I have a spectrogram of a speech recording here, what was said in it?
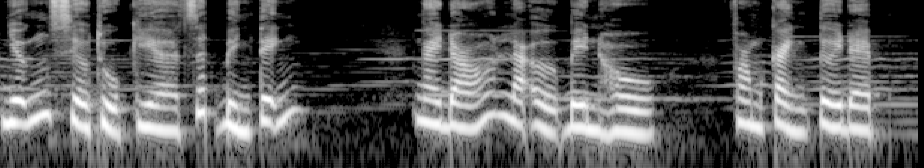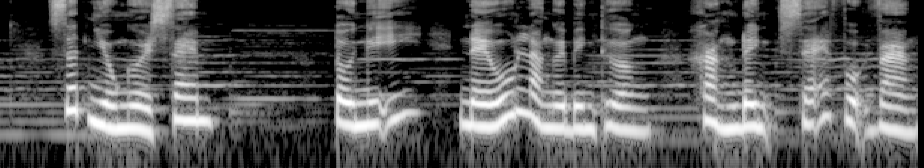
những siêu thủ kia rất bình tĩnh ngày đó là ở bên hồ, phong cảnh tươi đẹp, rất nhiều người xem tôi nghĩ nếu là người bình thường, khẳng định sẽ vội vàng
